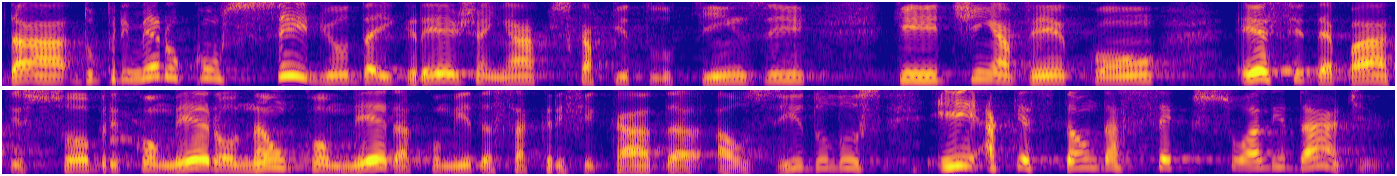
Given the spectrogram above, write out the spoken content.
da, do primeiro concílio da igreja, em Atos capítulo 15, que tinha a ver com esse debate sobre comer ou não comer a comida sacrificada aos ídolos e a questão da sexualidade.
